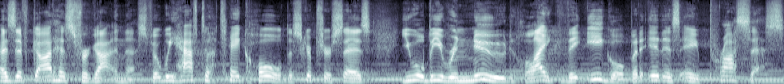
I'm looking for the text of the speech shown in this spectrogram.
as if God has forgotten us, but we have to take hold. The scripture says, You will be renewed like the eagle, but it is a process.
